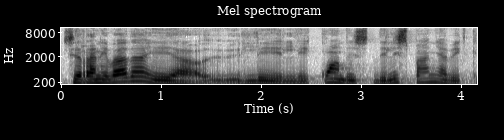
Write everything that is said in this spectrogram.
Sierra Nevada est les, coins de, l'Espagne avec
